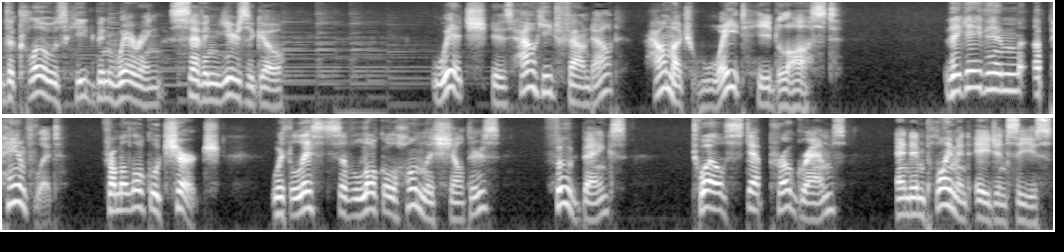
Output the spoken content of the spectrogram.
the clothes he'd been wearing seven years ago, which is how he'd found out how much weight he'd lost. They gave him a pamphlet from a local church with lists of local homeless shelters, food banks, 12 step programs, and employment agencies,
